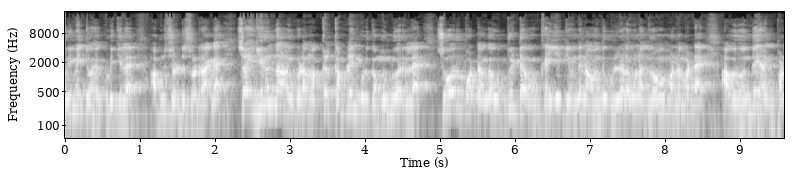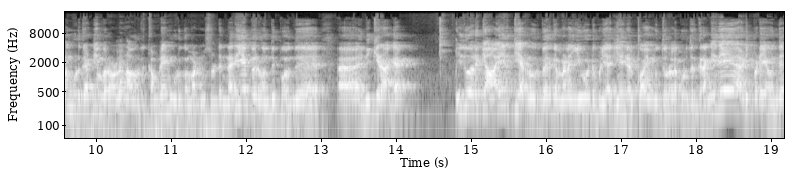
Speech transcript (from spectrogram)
உரிமை தொகை கொடுக்கல அப்படின்னு சொல்லிட்டு சொல்கிறாங்க ஸோ இருந்தாலும் கூட மக்கள் கம்ப்ளைண்ட் கொடுக்க முன் வரல. சோறு போட்டவங்க உப்பிட்டவங்க கையைக்கு வந்து நான் வந்து உள்ளளவும் நான் துரோகம் பண்ண மாட்டேன். அவர் வந்து எனக்கு பணம் கொடுக்காட்டியும் பரவாயில்ல நான் அவருக்கு கம்ப்ளைண்ட் கொடுக்க மாட்டேன்னு சொல்லிட்டு நிறைய பேர் வந்து இப்போ வந்து நிற்கிறாங்க இது வரைக்கும் ஆயிரத்தி இரநூறு பேருக்கு மேலே யூடபிள்யூ அதிகாரிகள் கோயம்புத்தூரில் கொடுத்துருக்காங்க இதே அடிப்படையை வந்து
